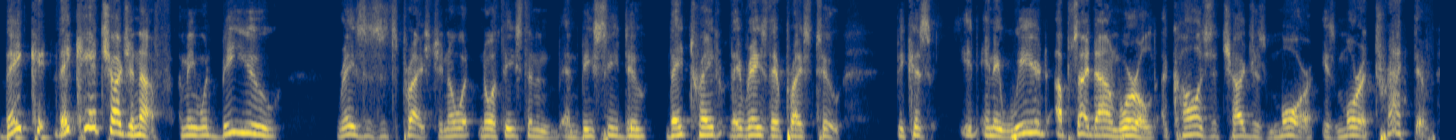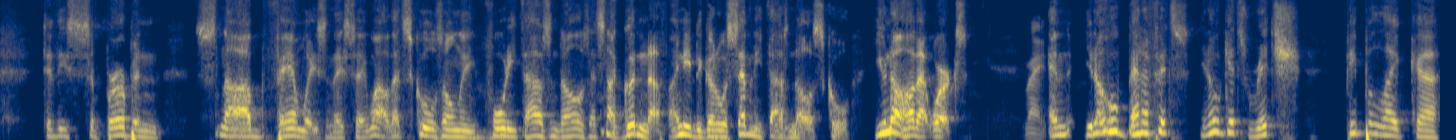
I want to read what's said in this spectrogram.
They can, they can't charge enough. I mean, when BU raises its price, do you know what Northeastern and, and BC do? They trade, they raise their price too, because in, in a weird upside down world, a college that charges more is more attractive to these suburban snob families and they say, wow, that school's only $40,000. That's not good enough. I need to go to a $70,000 school. You know how that works. Right. And you know who benefits? You know who gets rich? People like uh,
